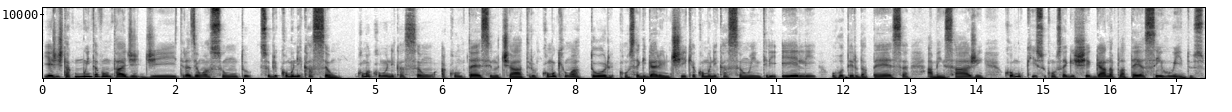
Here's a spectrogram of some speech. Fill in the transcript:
e a gente está com muita vontade de trazer um assunto sobre comunicação como a comunicação acontece no teatro, como que um ator consegue garantir que a comunicação entre ele, o roteiro da peça, a mensagem, como que isso consegue chegar na plateia sem ruídos?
